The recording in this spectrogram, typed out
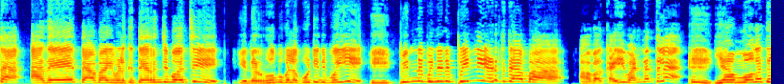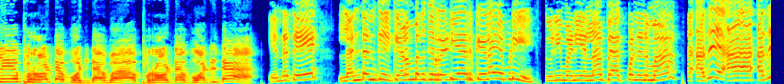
தான் அதே தாமா இவளுக்கு தெரிஞ்சு போச்சு. என்ன ரூமுக்குள்ள கூட்டிட்டு போய் பின்னு பின்னு பின்னி எடுத்துட்டாமா அவ கை வண்ணத்துல என் முகத்திலேயே புரோட்டா போட்டுட்டாமா புரோட்டா போட்டுட்டா. என்னத்தே? லண்டனுக்கு கிளம்புறதுக்கு ரெடியா இருக்கேளா எப்படி? துணிமணி எல்லாம் பேக் பண்ணணுமா? அது அது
